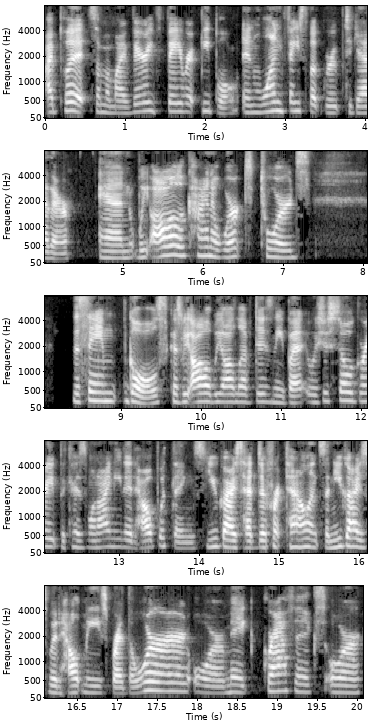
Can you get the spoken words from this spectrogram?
I put some of my very favorite people in one Facebook group together and we all kind of worked towards the same goals because we all we all love Disney, but it was just so great because when I needed help with things, you guys had different talents and you guys would help me spread the word or make graphics or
